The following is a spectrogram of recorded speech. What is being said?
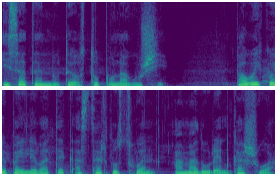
izaten dute oztopo nagusi. Paueko epaile batek aztertu zuen Amaduren kasua.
